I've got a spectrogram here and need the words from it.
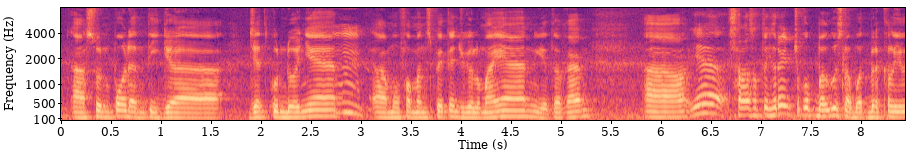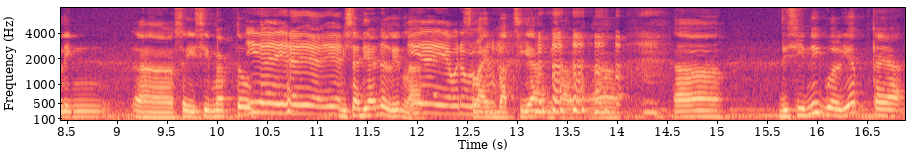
eh, Sunpo dan tiga jet kundonya eh, movement speednya juga lumayan gitu kan. Eh, ya salah satu hero yang cukup bagus lah buat berkeliling eh, seisi map tuh iya iya iya iya. bisa diandelin lah Iya, iya, bener-bener. selain Batsia misalnya. Nah, eh, di sini gue lihat kayak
